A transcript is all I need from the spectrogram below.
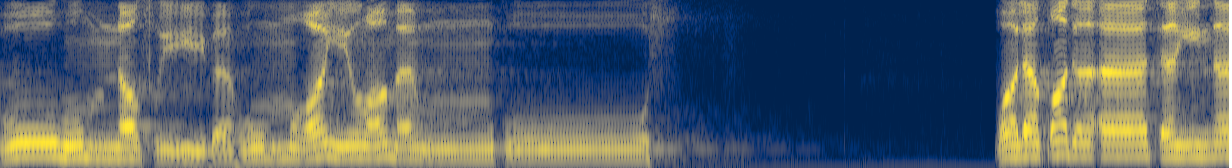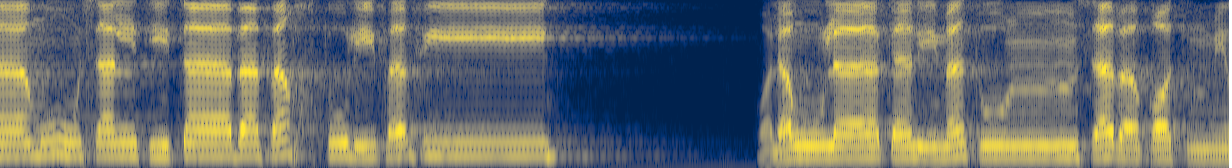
لَمُوَفُّوهُمْ نَصِيبَهُمْ غَيْرَ مَنقُوصٍ وَلَقَدْ آتَيْنَا مُوسَى الْكِتَابَ فَاخْتُلِفَ فِيهِ وَلَوْلَا كَلِمَةٌ سَبَقَتْ مِنْ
